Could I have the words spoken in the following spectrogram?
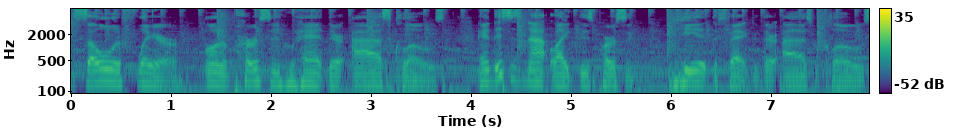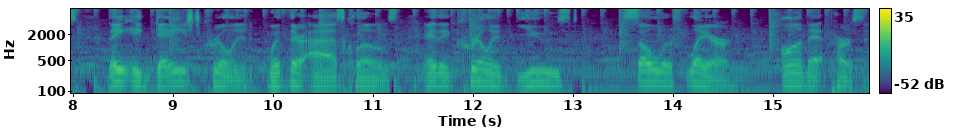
solar flare on a person who had their eyes closed. And this is not like this person hid the fact that their eyes were closed. They engaged Krillin with their eyes closed, and then Krillin used solar flare on that person.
